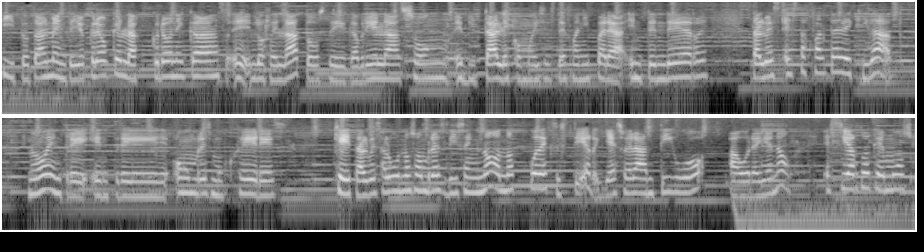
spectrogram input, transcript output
Sí, totalmente. Yo creo que las crónicas, eh, los relatos de Gabriela son eh, vitales, como dice Stephanie, para entender tal vez esta falta de equidad, ¿no? Entre, entre hombres, mujeres, que tal vez algunos hombres dicen, no, no puede existir, ya eso era antiguo, ahora ya no. Es cierto que hemos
